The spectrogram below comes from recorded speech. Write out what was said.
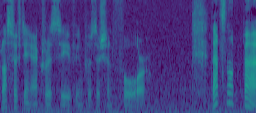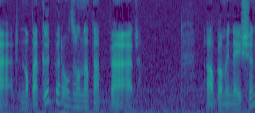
Plus 15 accuracy in position 4. That's not bad. Not that good, but also not that bad. Abomination.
